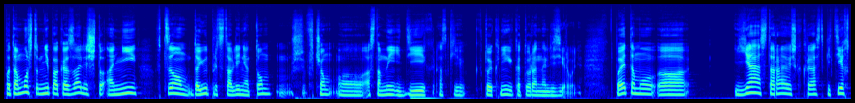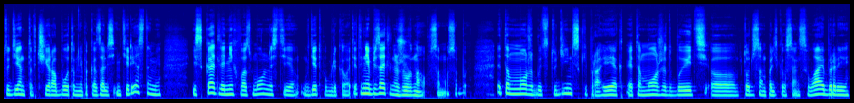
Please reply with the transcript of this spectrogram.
потому что мне показалось, что они в целом дают представление о том, в чем э, основные идеи раз той книги, которую анализировали. Поэтому э, я стараюсь как раз-таки тех студентов, чьи работы мне показались интересными, искать для них возможности где-то публиковать. Это не обязательно журнал, само собой. Это может быть студенческий проект, это может быть э, тот же самый Political Science Library,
